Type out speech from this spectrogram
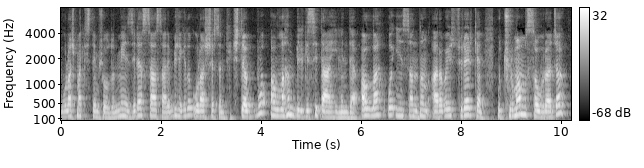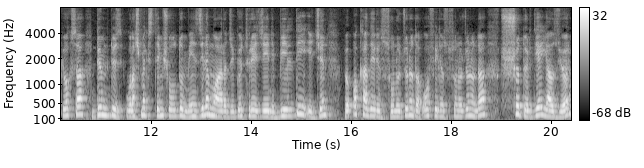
ulaşmak istemiş olduğun menzile sağ salim bir şekilde ulaşırsın. İşte bu Allah'ın bilgisi dahilinde. Allah o insanın arabayı sürerken uçurma mı savuracak yoksa dümdüz ulaşmak istemiş olduğu menzile mu aracı götüreceğini bildiği için ve o kaderin sonucunu da o fiilin sonucunu da şudur diye yazıyor.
